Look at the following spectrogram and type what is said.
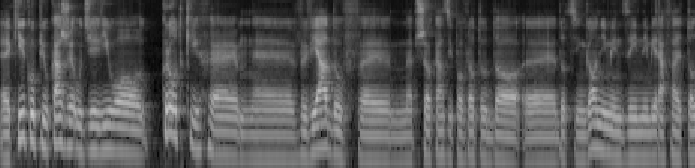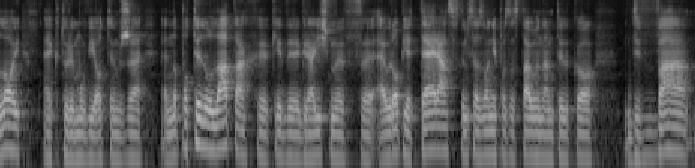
e, kilku piłkarzy udzieliło krótkich e, wywiadów przy okazji powrotu do, do Cingoni, innymi Rafael Toloi, który mówi o tym, że no po tylu latach, kiedy graliśmy w Europie, teraz w tym sezonie pozostały nam tylko dwa,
